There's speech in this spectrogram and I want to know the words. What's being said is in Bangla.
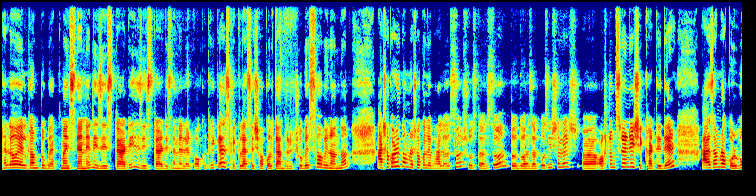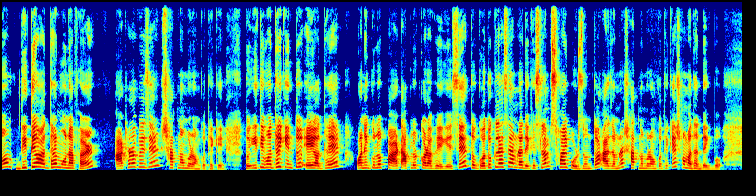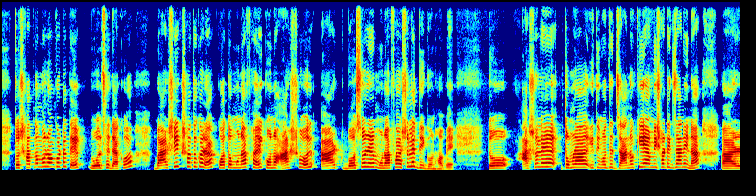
Hello welcome to back my channel easy study easy study চ্যানেলের পক্ষ থেকে আজকে ক্লাসে সকলকে আন্তরিক শুভেচ্ছা, অভিনন্দন। আশা করি তোমরা সকলে ভালো আছো, সুস্থ আছো। তো দু হাজার পঁচিশ সালের অষ্টম শ্রেণির শিক্ষার্থীদের আজ আমরা করব দ্বিতীয় অধ্যায় মুনাফার আঠারো পেজের সাত নম্বর অঙ্ক থেকে। তো ইতিমধ্যেই কিন্তু এই অধ্যায়ের অনেকগুলো পার্ট আপলোড করা হয়ে গেছে। তো গত ক্লাসে আমরা দেখেছিলাম ছয় পর্যন্ত। আজ আমরা সাত নম্বর অঙ্ক থেকে সমাধান দেখব। তো সাত নম্বর অঙ্কটাতে বলছে দেখো, বার্ষিক শতকরা কত মুনাফায় কোনো আসল আট বছরে মুনাফা আসলে দ্বিগুণ হবে? তো আসলে তোমরা ইতিমধ্যে জানো কি আমি সঠিক জানি না। আর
